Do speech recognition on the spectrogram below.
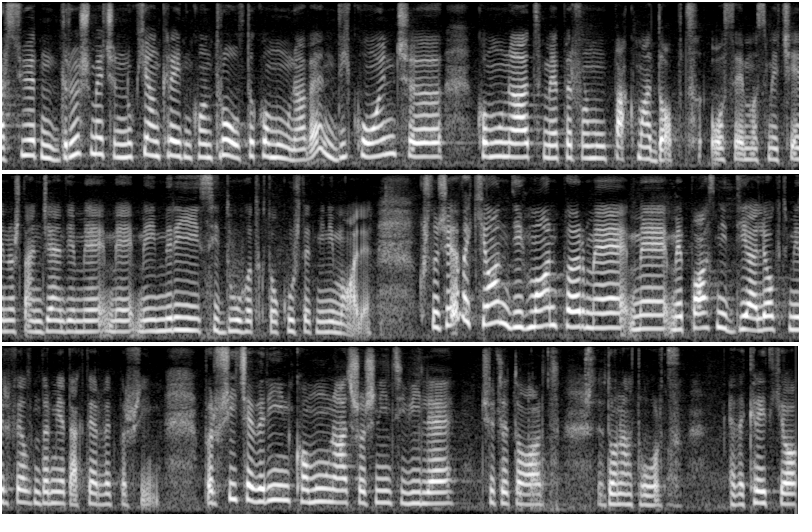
arsye të ndryshme që nuk janë krejt në kontroll të komunave ndikojnë që komunat me performu pak ma dobët, ose mos me qenë edhe aq në gjendje me, me, me i mrri si duhet këto kushtet minimale. Kështu që edhe kjo ndihmon për me, me, me pas një dialog të mirëfillt ndërmjet akterëve të përfshim. Përfshi qeverinë, komunat, shoqninë civile, qytetarët, donatorët. Edhe krejt kjo,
